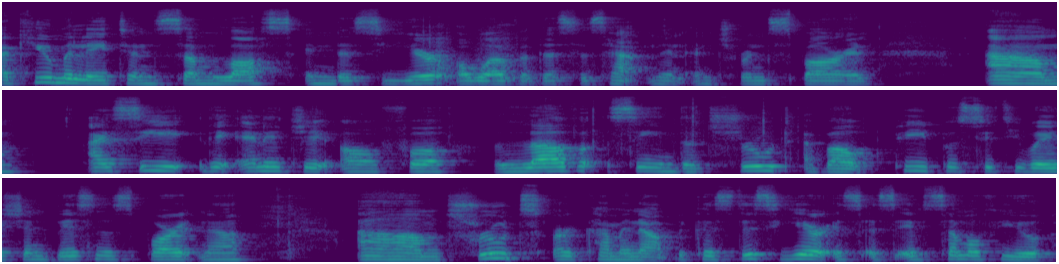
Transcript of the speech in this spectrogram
accumulating some loss in this year, however this is happening and transpiring. Um, I see the energy of uh, love, seeing the truth about people, situation, business partner. Um, truths are coming up because this year is as if some of you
